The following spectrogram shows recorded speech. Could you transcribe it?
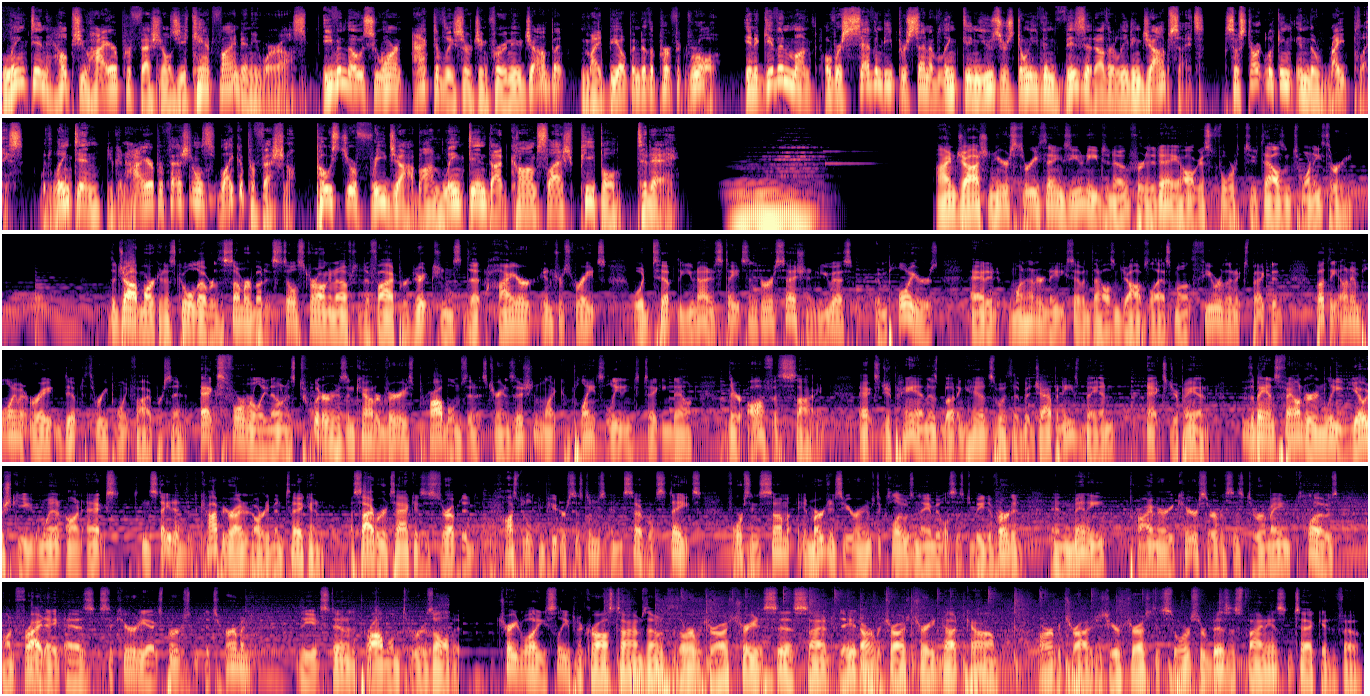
LinkedIn helps you hire professionals you can't find anywhere else, even those who aren't actively searching for a new job but might be open to the perfect role. In a given month, over 70% of LinkedIn users don't even visit other leading job sites. So start looking in the right place. With LinkedIn, you can hire professionals like a professional. Post your free job on linkedin.com slash people today. I'm Josh, and here's three things you need to know for today, August 4th, 2023. The job market has cooled over the summer, but it's still strong enough to defy predictions that higher interest rates would tip the United States into recession. U.S. employers added 187,000 jobs last month, fewer than expected, but the unemployment rate dipped 3.5%. X, formerly known as Twitter, has encountered various problems in its transition, like complaints leading to taking down their office sign. X Japan is butting heads with a Japanese band, X Japan. The band's founder and lead, Yoshiki, went on X and stated that the copyright had already been taken. A cyber attack has disrupted hospital computer systems in several states, forcing some emergency rooms to close and ambulances to be diverted, and many primary care services to remain closed on Friday as security experts determined the extent of the problem to resolve it. Trade while you sleep and across time zones with Arbitrage Trade Assist. Sign up today at arbitragetrade.com. Arbitrage is your trusted source for business, finance, and tech info.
